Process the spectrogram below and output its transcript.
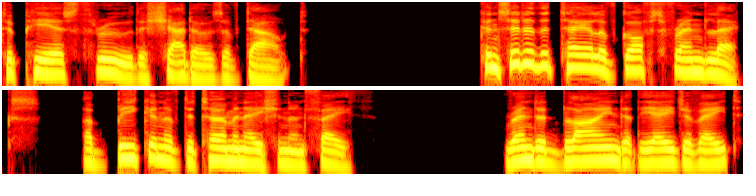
to pierce through the shadows of doubt. Consider the tale of Goff's friend Lex, a beacon of determination and faith. Rendered blind at the age of eight,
